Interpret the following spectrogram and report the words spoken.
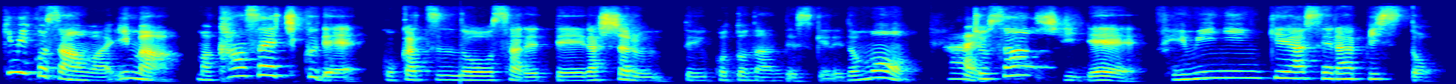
きみこさんは今、まあ、関西地区でご活動されていらっしゃるっていうことなんですけれども、はい、助産師でフェミニンケアセラピスト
